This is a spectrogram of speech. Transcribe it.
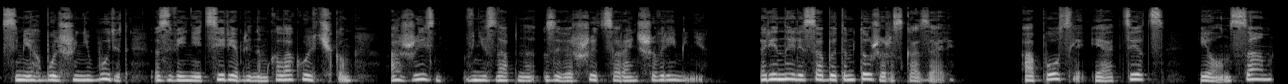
смех больше не будет звенеть серебряным колокольчиком, а жизнь внезапно завершится раньше времени. Ринелис об этом тоже рассказали. А после и отец, и он сам,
